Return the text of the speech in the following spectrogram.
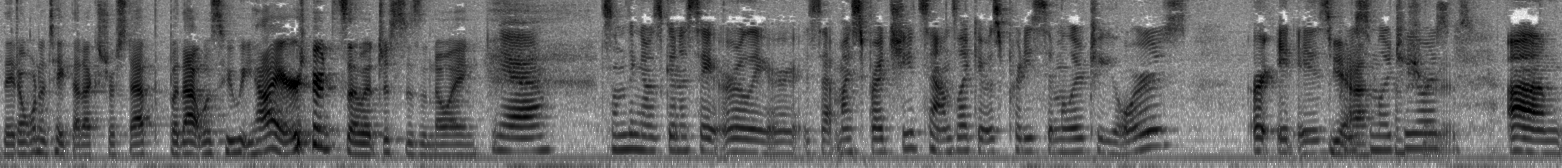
they don't want to take that extra step. But that was who we hired, so it just is annoying. Yeah. Something I was going to say earlier is that my spreadsheet sounds like it was pretty similar to yours, or it is Yeah, pretty similar I'm to sure it yours. Um,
